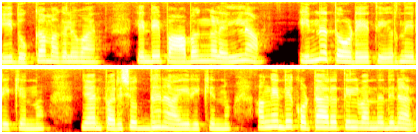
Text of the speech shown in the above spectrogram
ഈ ദുഃഖമകലുവാൻ എന്റെ പാപങ്ങളെല്ലാം ഇന്നത്തോടെ തീർന്നിരിക്കുന്നു. ഞാൻ പരിശുദ്ധനായിരിക്കുന്നു. അങ്ങന്റെ കൊട്ടാരത്തിൽ വന്നതിനാൽ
